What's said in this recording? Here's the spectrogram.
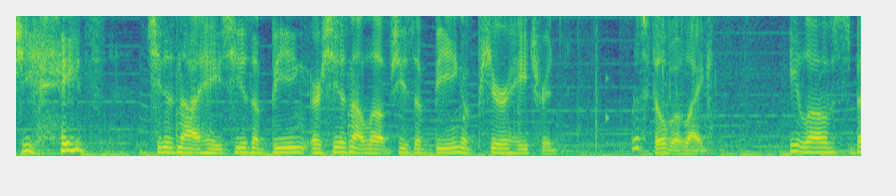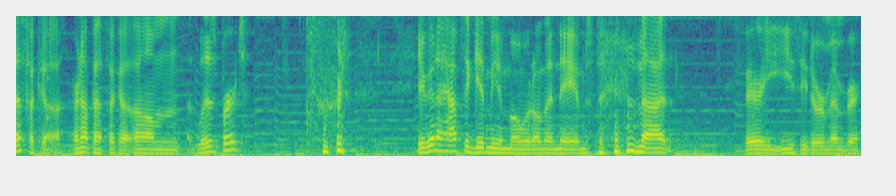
She hates. She does not hate. She is a being, or she does not love. She is a being of pure hatred. What is Filbo like? He loves Beffica, or not Beffica. Um, Lizbert. You're gonna have to give me a moment on the names. They're not very easy to remember.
